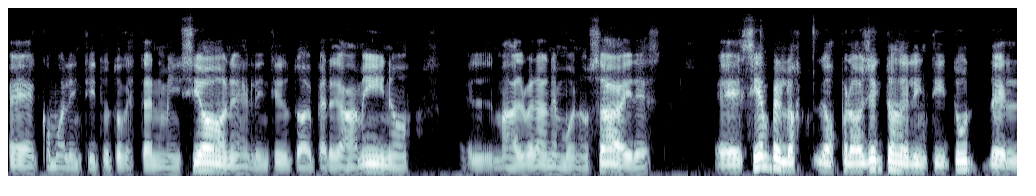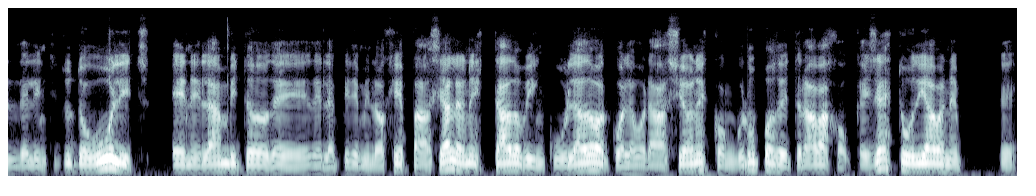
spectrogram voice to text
eh, como el instituto que está en Misiones, el instituto de Pergamino, el Malbrán en Buenos Aires. Eh, siempre los, proyectos del, instituto, del, Instituto Gulich en el ámbito de, la epidemiología espacial han estado vinculados a colaboraciones con grupos de trabajo que ya estudiaban eh,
